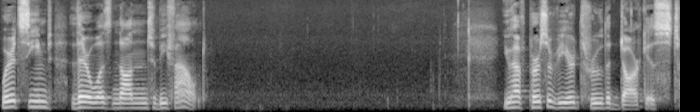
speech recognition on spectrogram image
where it seemed there was none to be found. You have persevered through the darkest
